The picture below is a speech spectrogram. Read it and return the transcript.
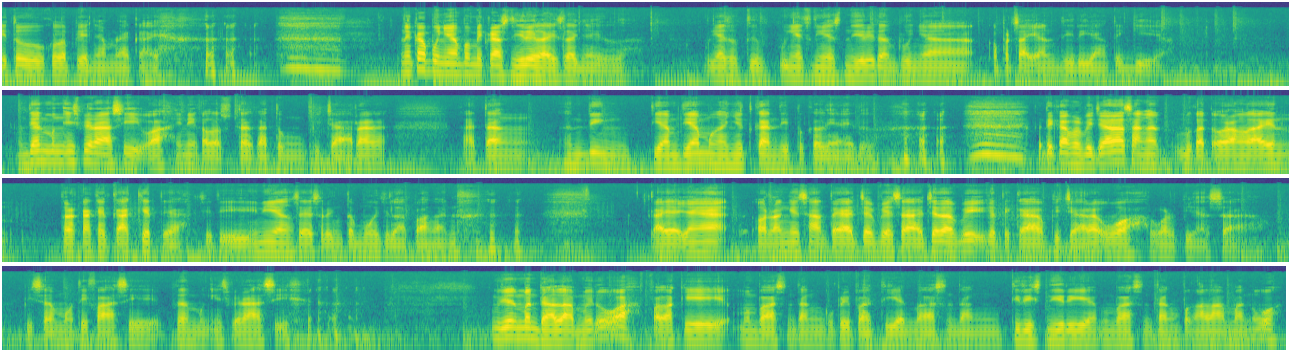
itu kelebihannya mereka ya mereka punya pemikiran sendiri lah istilahnya gitu. Punya punya dunia sendiri dan punya kepercayaan diri yang tinggi ya. Kemudian menginspirasi. Wah ini kalau sudah kadung bicara kadang henting diam-diam menghanyutkan di bekalnya itu. Ketika berbicara sangat bukan orang lain terkaget-kaget ya. Jadi ini yang saya sering temui di lapangan. Kayaknya orangnya santai aja biasa aja tapi ketika bicara wah luar biasa. Bisa motivasi dan menginspirasi kemudian mendalam itu wah apalagi membahas tentang kepribadian membahas tentang diri sendiri ya membahas tentang pengalaman. Wah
